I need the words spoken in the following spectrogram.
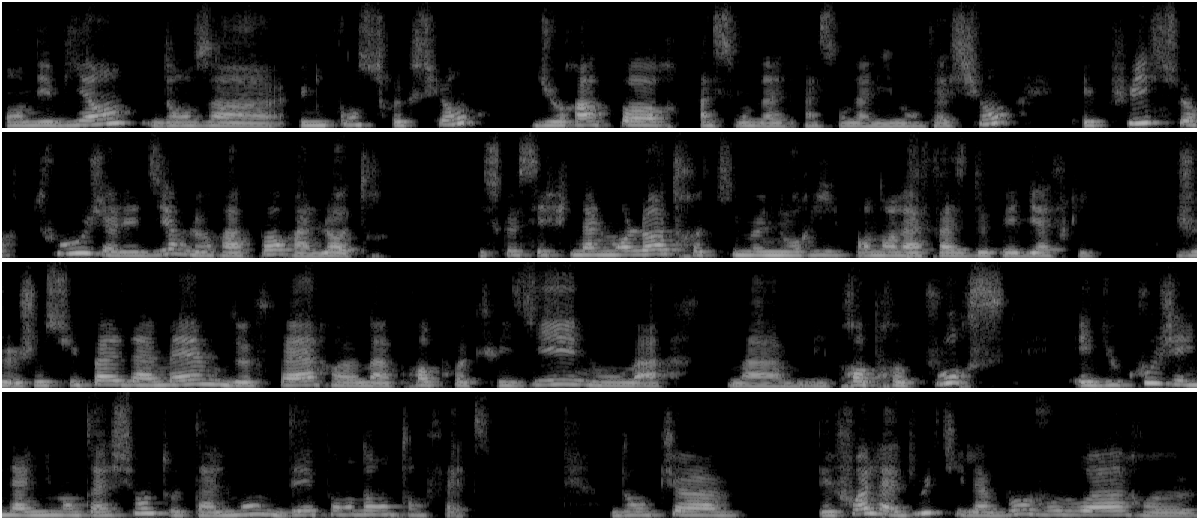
On est bien dans un, une construction du rapport à son, à son alimentation et puis surtout, j'allais dire, le rapport à l'autre, puisque c'est finalement l'autre qui me nourrit pendant la phase de pédiatrie je ne suis pas à même de faire euh, ma propre cuisine ou ma, ma, mes propres courses. Et du coup, j'ai une alimentation totalement dépendante en fait. Donc, euh, des fois, l'adulte, il a beau vouloir euh,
